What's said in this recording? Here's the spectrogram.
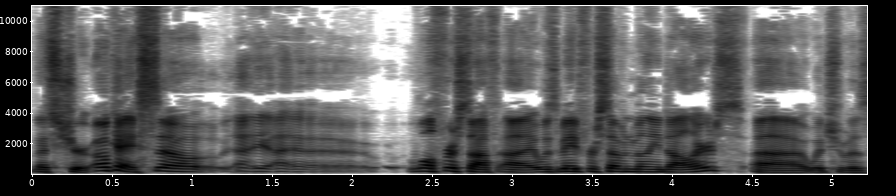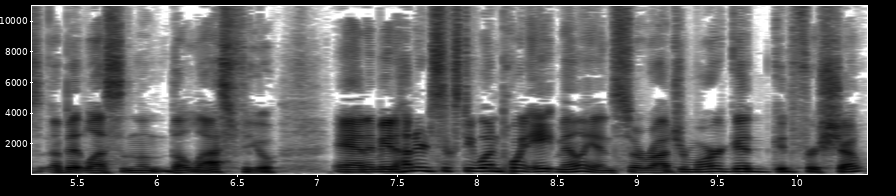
that's true. Okay, so uh, uh, well, first off, uh, it was made for seven million dollars, uh, which was a bit less than the, the last few, and it made one hundred sixty-one point eight million. So Roger Moore, good, good first show.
